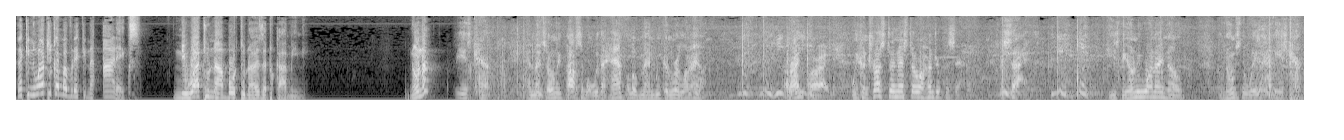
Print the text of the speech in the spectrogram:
Lakini watu kama vile akina alex ni watu na ambao tunaweza tukaamini. Naona All right? All right. We can trust Ernesto 100%. Besides, he's the only one I know who knows the way to Javier's camp.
